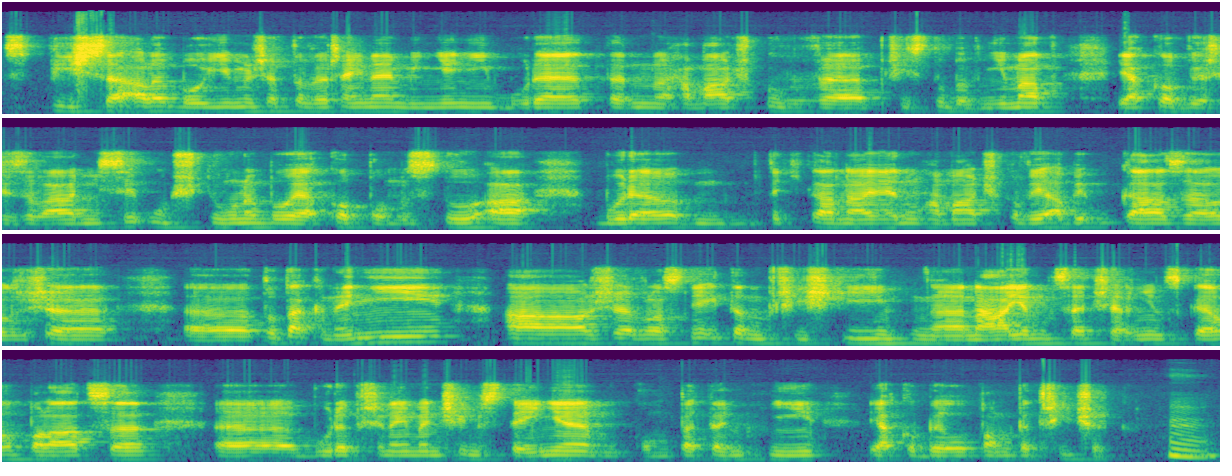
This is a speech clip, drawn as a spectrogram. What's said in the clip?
Spíš se ale bojím, že to veřejné mínění bude ten Hamáčkův přístup vnímat jako vyřizování si účtů nebo jako pomstu a bude teďka na Janu Hamáčkovi, aby ukázal, že eh, to tak není a že vlastně i ten příští eh, nájemce Černínského paláce eh, bude přinejmenším stejně kompetentní, jako byl pan Petříček. Hmm.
